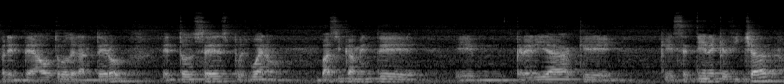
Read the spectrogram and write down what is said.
frente a otro delantero. Entonces, pues bueno, básicamente em, creería que, que, se tiene que fichar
